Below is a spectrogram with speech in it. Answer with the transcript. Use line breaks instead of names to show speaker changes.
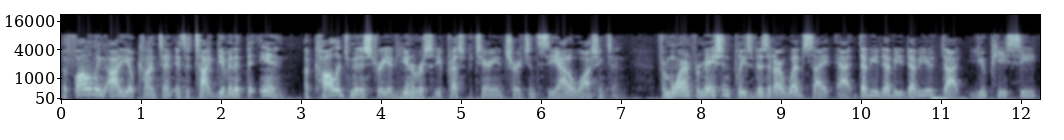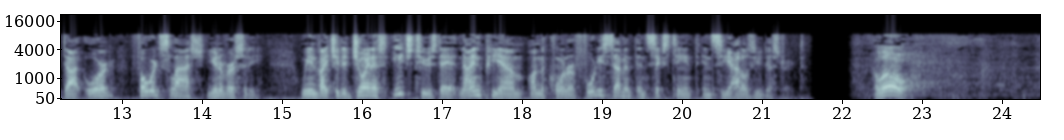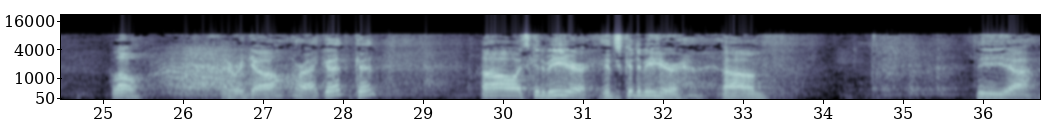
The following audio content is a talk given at the Inn, a college ministry of University Presbyterian Church in Seattle, Washington. For more information, please visit our website at www.upc.org forward slash university. We invite you to join us each Tuesday at 9 p.m. on the corner of 47th and 16th in Seattle's U District.
Hello. Hello. There we go. All right. Good. Good. Oh, it's good to be here. It's good to be here. Um, the uh,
